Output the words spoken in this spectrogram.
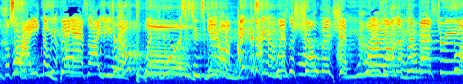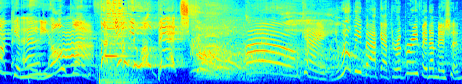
Leave before So I eat those uh, ass eyes We need your help. With your assistance, we Get can make a stand. Where's the showmanship? I- Where's all the I finesse? Fucking mediocre. After a brief intermission.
